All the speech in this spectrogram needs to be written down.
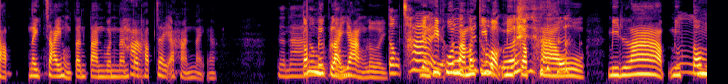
ดับในใจของตันตันวันนั้นค่ะประทับใจอาหารไหนอะเดี๋ยวนะต้องนึกหลายอย่างเลยต้องใช่อย่างที่พูดมาเมื่อกี้บอกมีกะเพรามีลาบ มีอืมต้ม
